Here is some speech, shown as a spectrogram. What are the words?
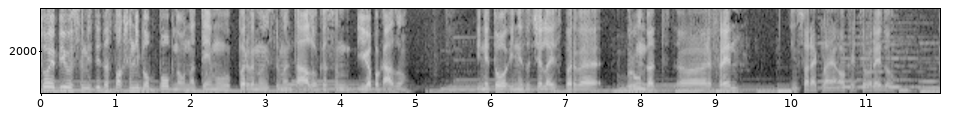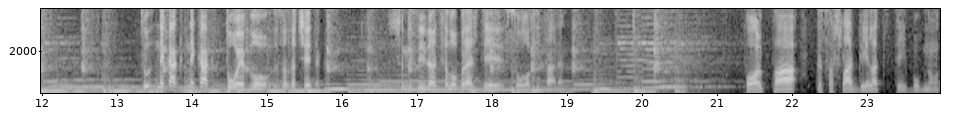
To je bil, se mi zdi, da sploh še ni bilo bobnov na tem prvem instrumentalu, ki sem jih pokazal. In je, to, in je začela iz prve brundati uh, refren, in so rekla, da ja, okay, je to v redu. Nekako nekak to je bilo za začetek. Še mi zdi, da je celo brez te solo kitare. Pol pa, ko smo šla delati teh bobnov,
